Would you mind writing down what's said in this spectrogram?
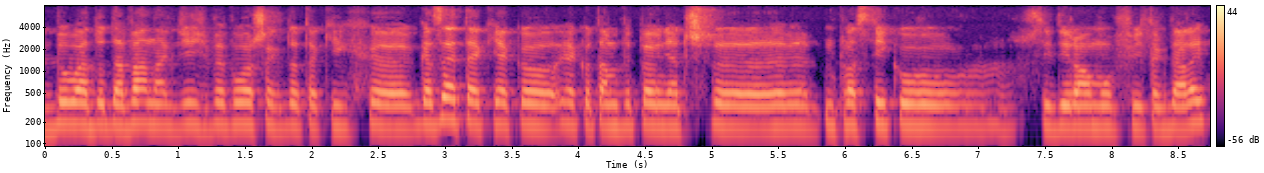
była dodawana gdzieś we Włoszech do takich e, gazetek jako, jako tam wypełniacz e, plastiku, CD-ROMów i tak dalej.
